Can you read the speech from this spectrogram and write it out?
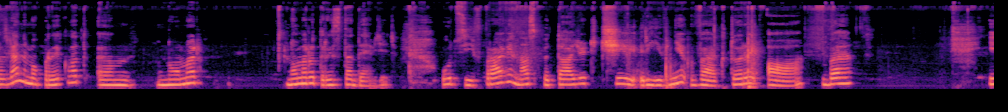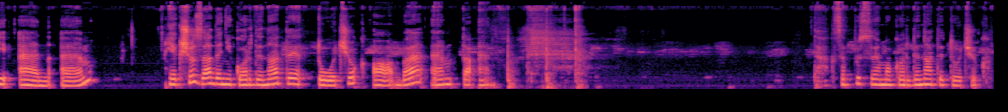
Розглянемо приклад ем, номер, номеру 309. У цій вправі нас питають, чи рівні вектори А, Б і НМ якщо задані координати точок А, Б, М та Н. Так, записуємо координати точок.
